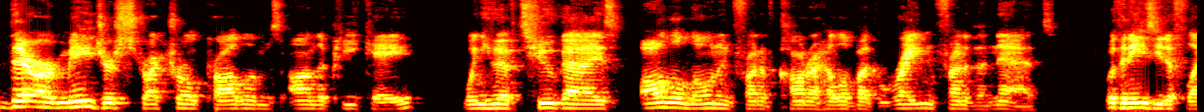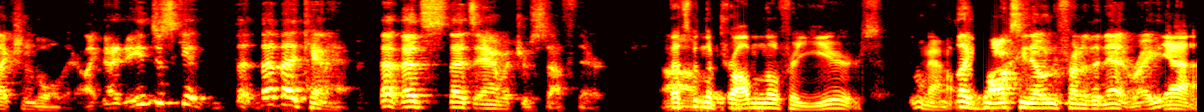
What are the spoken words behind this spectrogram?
there are major structural problems on the PK when you have two guys all alone in front of Connor Hellebuyck, right in front of the net with an easy deflection goal there. Like it just get that that, that can't happen. That that's that's amateur stuff there. That's um, been the um, problem though for years now. Like boxing out in front of the net, right? Yeah.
